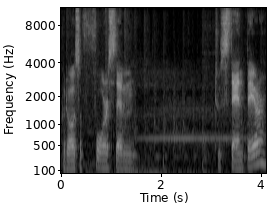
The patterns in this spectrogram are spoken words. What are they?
Could also force them to stand there.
